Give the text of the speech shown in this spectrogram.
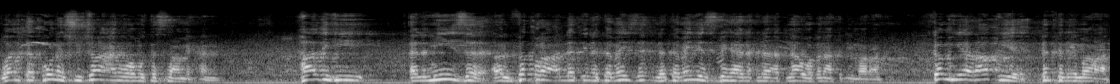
وأن تكون شجاعا ومتسامحا. هذه الميزة الفطرة التي نتميز نتميز بها نحن أبناء وبنات الإمارات. كم هي راقية بنت الإمارات؟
